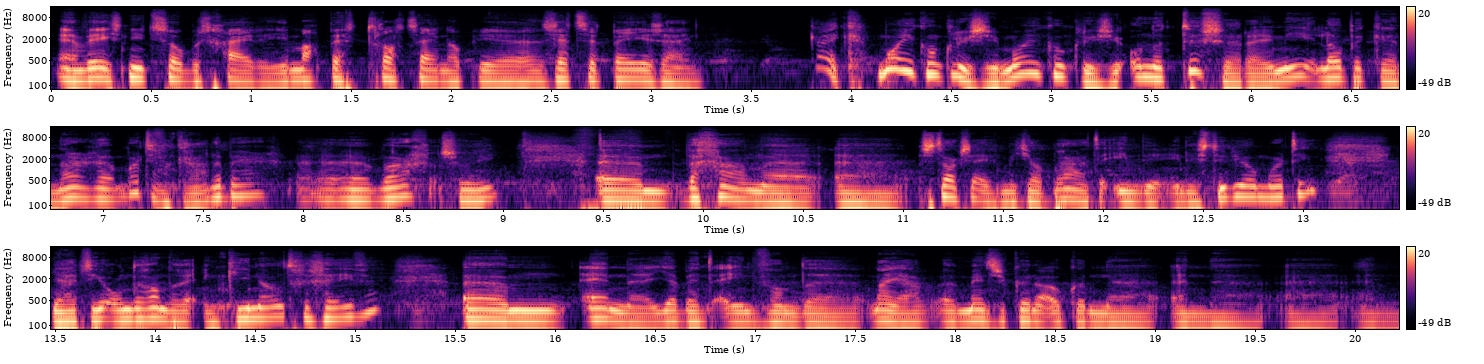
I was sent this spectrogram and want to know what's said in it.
En wees niet zo bescheiden. Je mag best trots zijn op je ZZP'er zijn. Kijk, mooie conclusie, mooie conclusie. Ondertussen, Remy, loop ik eh, naar uh, Martin van Kranenberg. Uh, Barg, sorry. Um, we gaan uh, straks even met jou praten in de, in de studio, Martin. Ja. Jij hebt hier onder andere een keynote gegeven. Um, en jij bent een van de... Nou ja, mensen kunnen ook een... een, een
